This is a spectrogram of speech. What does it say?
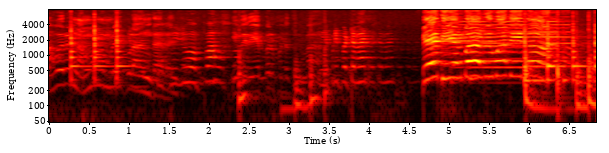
அவரு நம்ம முடியக்கூடாதுன்றாரு இவர் எப்படிப்பட்ட தெரியுமா? எப்படிப்பட்டவர்? பேதியர் பாரதி நான்.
